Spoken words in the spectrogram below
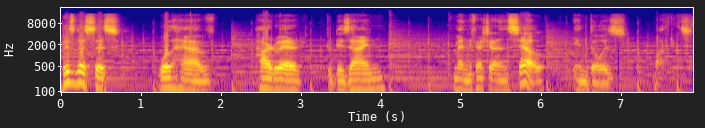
businesses will have hardware to design manufacture and sell in those markets.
